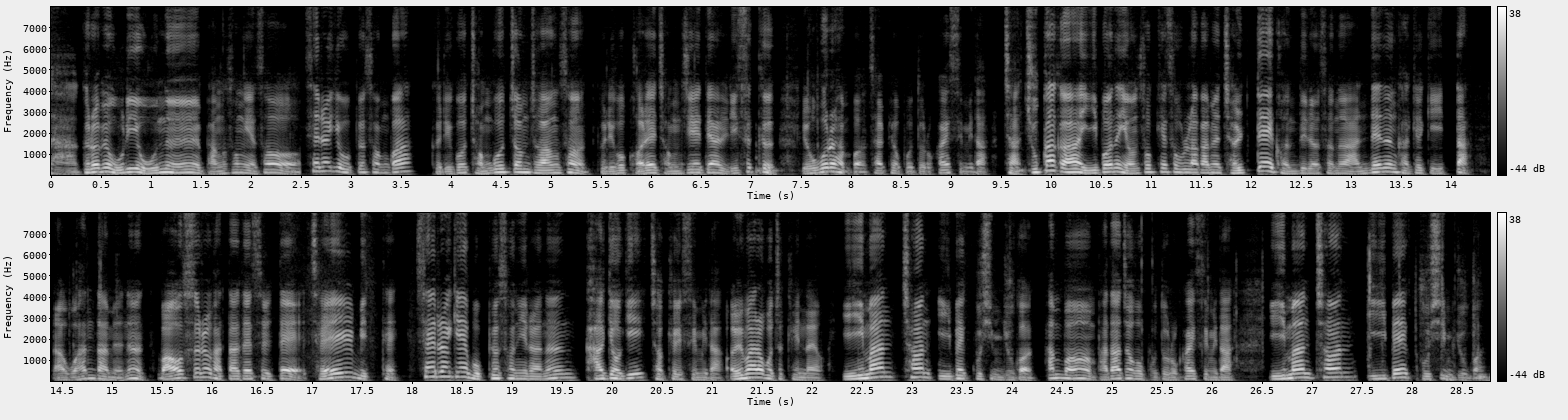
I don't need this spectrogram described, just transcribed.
자, 그러면 우리 오늘 방송에서 세력의 목표선과 그리고 정고점 저항선 그리고 거래 정지에 대한 리스크 요거를 한번 살펴보도록 하겠습니다. 자, 주가가 이번에 연속해서 올라가면 절대 건드려서는 안 되는 가격이 있다라고 한다면은 마우스를 갖다 댔을 때 제일 밑에 세력의 목표선이라는 가격이 적혀 있습니다. 얼마라고 적혀 있나요? 21,296원. 한번 받아 적어 보도록 하겠습니다. 21,296원.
